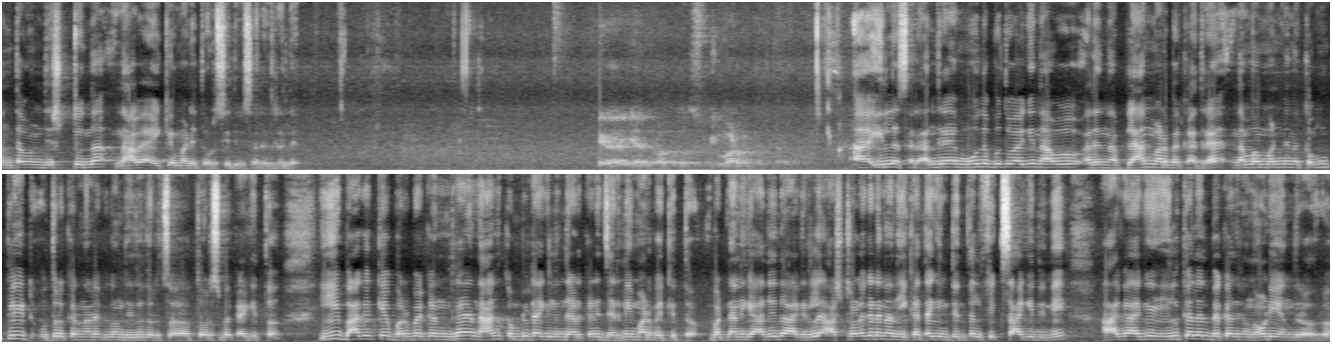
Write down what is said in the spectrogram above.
ಅಂಥ ಒಂದಿಷ್ಟನ್ನ ನಾವೇ ಆಯ್ಕೆ ಮಾಡಿ ತೋರಿಸಿದ್ದೀವಿ ಸರ್ ಇದರಲ್ಲಿ. ಇಲ್ಲ ಸರ್. ಅಂದರೆ ಮೂಲಭೂತವಾಗಿ ನಾವು ಅದನ್ನು ಪ್ಲ್ಯಾನ್ ಮಾಡಬೇಕಾದ್ರೆ ನಮ್ಮ ಮಣ್ಣಿನ ಕಂಪ್ಲೀಟ್ ಉತ್ತರ ಕರ್ನಾಟಕದ ಒಂದು ಇದು ತೋರಿಸ, ತೋರಿಸ್ಬೇಕಾಗಿತ್ತು. ಈ ಭಾಗಕ್ಕೆ ಬರಬೇಕಂದ್ರೆ ನಾನು ಕಂಪ್ಲೀಟಾಗಿ ಇಲ್ಲಿಂದ ಎರಡು ಕಡೆ ಜರ್ನಿ ಮಾಡಬೇಕಿತ್ತು. ಬಟ್ ನನಗೆ ಅದು ಇದು ಆಗಿರಲಿಲ್ಲ. ಅಷ್ಟರೊಳಗಡೆ ನಾನು ಈ ಕತೆಗೆ ಇಂತಿಂತಲ್ಲಿ ಫಿಕ್ಸ್ ಆಗಿದ್ದೀನಿ. ಹಾಗಾಗಿ ಇಲ್ಕಲಲ್ಲಿ ಬೇಕಾದರೆ ನೋಡಿ ಅಂದರು ಅವರು.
